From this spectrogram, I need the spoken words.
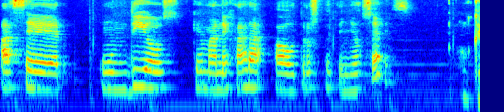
a ser un dios que manejara a otros pequeños seres. Ok.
